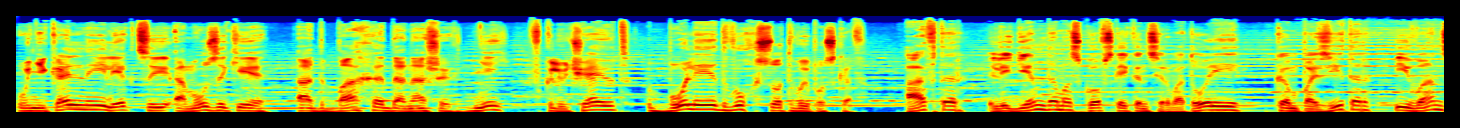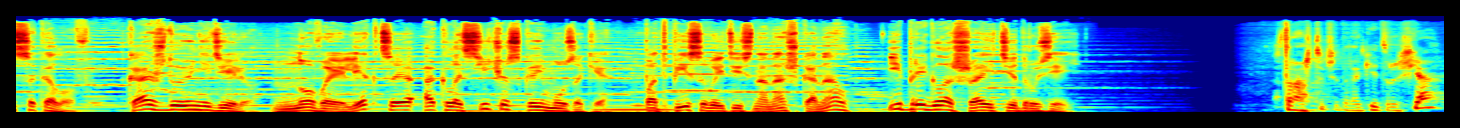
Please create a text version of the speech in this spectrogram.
Уникальные лекции о музыке «От Баха до наших дней» включают более 200 выпусков. Автор – легенда Московской консерватории, композитор Иван Соколов. Каждую неделю новая лекция о классической музыке. Подписывайтесь на наш канал и приглашайте друзей. Здравствуйте, дорогие друзья!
